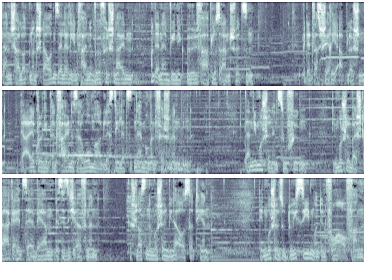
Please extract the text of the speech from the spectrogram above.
Dann Schalotten und Staudensellerie in feine Würfel schneiden und in ein wenig Öl farblos anschwitzen. Mit etwas Sherry ablöschen. Der Alkohol gibt ein feines Aroma und lässt die letzten Hemmungen verschwinden. Dann die Muscheln hinzufügen. Die Muscheln bei starker Hitze erwärmen, bis sie sich öffnen. Geschlossene Muscheln wieder aussortieren. Den Muschelsud durchsieben und den Fond auffangen.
